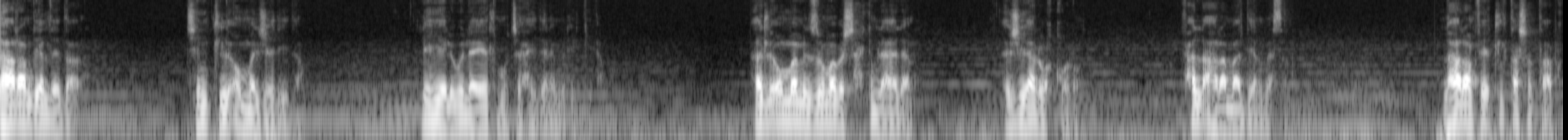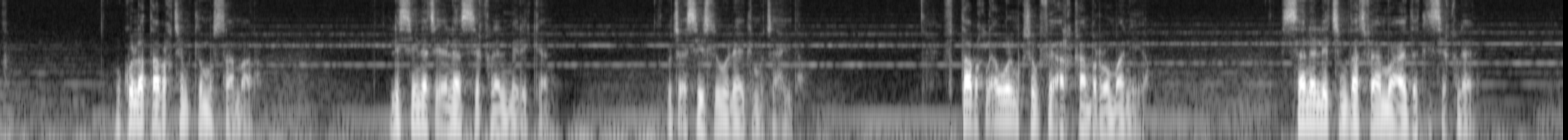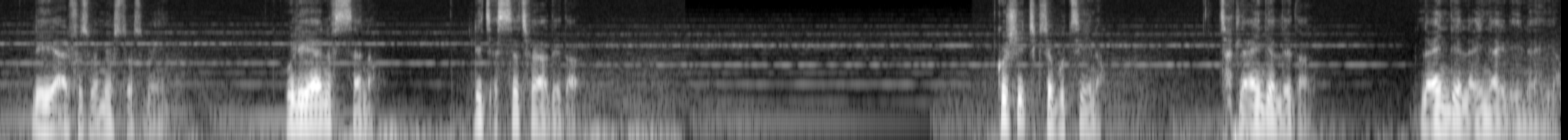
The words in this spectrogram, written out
الهرم ديال دولار تمثل الأمة الجديدة اللي هي الولايات المتحدة الأمريكية. هاد الأمة ملزومة باش تحكم العالم أجيال وقرون بحال الأهرامات ديال مصر. الهرم فيه 13 طابق وكل طابق تمثل مستعمرة لسنة إعلان استقلال الأمريكان وتأسيس الولايات المتحدة. في الطابق الأول مكتوب فيه أرقام بالرومانية السنة اللي تمضات فيها معاهدة الاستقلال اللي هي 1776 واللي هي نفس السنة اللي تأسست فيها ديدار كلشي تكتب وتسينا تحت العين ديال ديدار العين ديال العناية الإلهية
